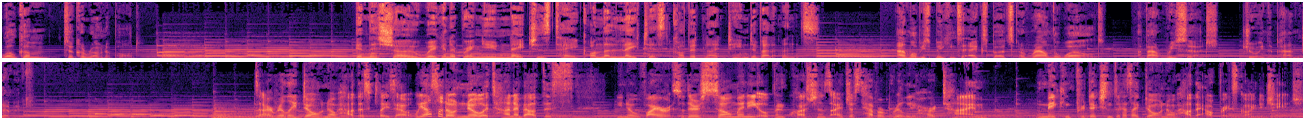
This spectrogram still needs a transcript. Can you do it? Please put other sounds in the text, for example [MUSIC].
Welcome to CoronaPod. In this show, we're going to bring you nature's take on the latest COVID 19 developments. And we'll be speaking to experts around the world about research during the pandemic. I really don't know how this plays out. We also don't know a ton about this, you know, virus. So there's so many open questions. I just have a really hard time making predictions because I don't know how the outbreak's going to change.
